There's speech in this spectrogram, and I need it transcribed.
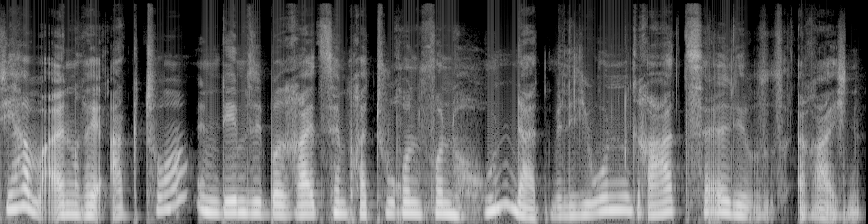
Die haben einen Reaktor, in dem sie bereits Temperaturen von 100 Millionen Grad Celsius erreichen.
